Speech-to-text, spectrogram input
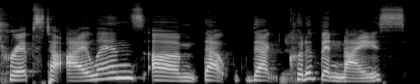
trips to islands. Um, that that yeah. could have been nice.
